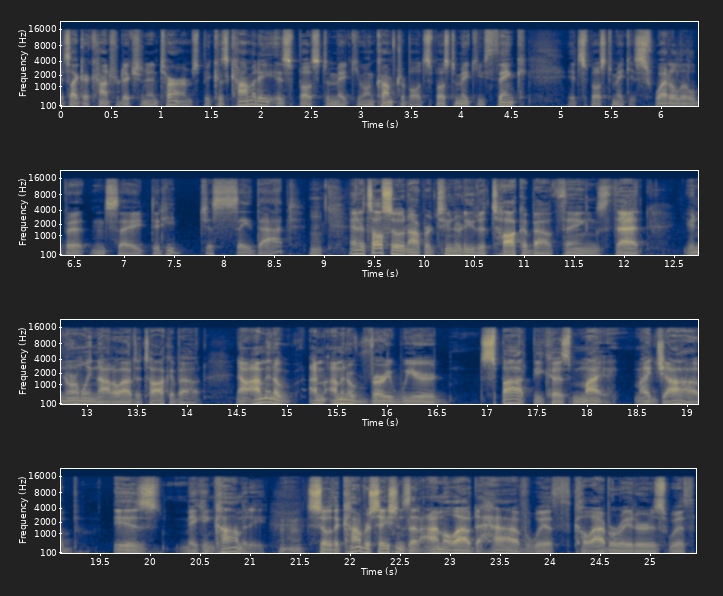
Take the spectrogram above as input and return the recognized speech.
it's like a contradiction in terms because comedy is supposed to make you uncomfortable. It's supposed to make you think. It's supposed to make you sweat a little bit and say, "Did he just say that?" And it's also an opportunity to talk about things that you're normally not allowed to talk about. Now, I'm in a I'm I'm in a very weird spot because my my job is making comedy. So the conversations that I'm allowed to have with collaborators, with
